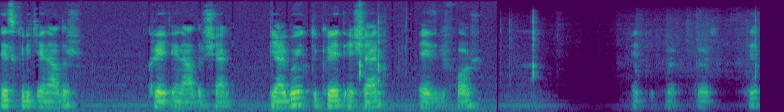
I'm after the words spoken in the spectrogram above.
let's click another create another shell. We are going to create a shell as before. At the first step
